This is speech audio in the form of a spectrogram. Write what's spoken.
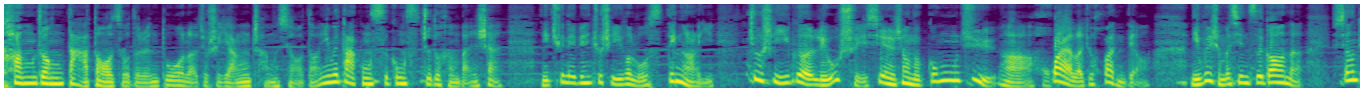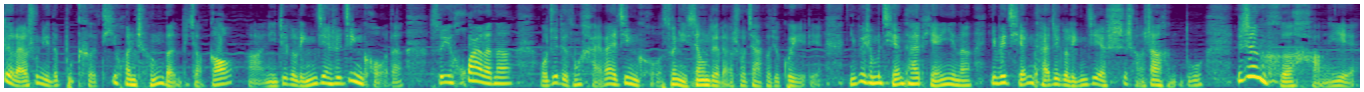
康庄大道走的人多了，就是羊肠小道。因为大公司公司制度很完善，你去那边就是一个螺丝钉而已，就是一个流水线上的工具啊，坏了就换掉。你为什么薪资高呢？相对来说，你的不可替换成本比较高啊，你这个零件是进口的，所以坏了呢，我就得从海外进口，所以你相对来说价格就贵一点。你为什么前台便宜呢？因为前台这个零件市场上很多，任何行业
